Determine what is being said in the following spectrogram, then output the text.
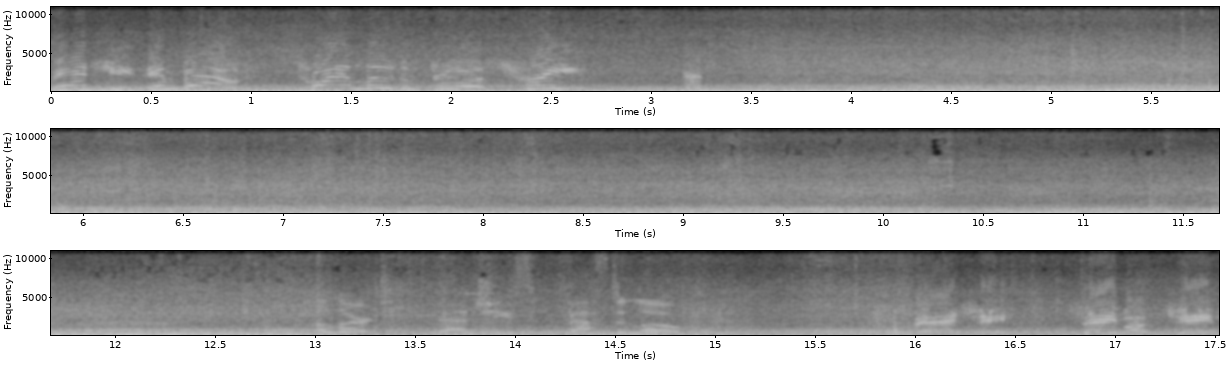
Banshees inbound! Try and lose them through those trees! Alert! Banshees, and low. Banshee! Save us, Chief!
